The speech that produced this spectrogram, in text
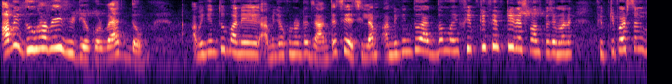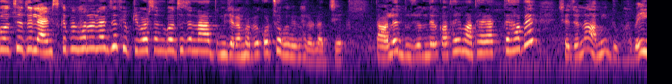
আমি দুভাবেই ভিডিও করব, একদম। আমি কিন্তু মানে আমি যখন ওটা জানতে চেয়েছিলাম, আমি কিন্তু একদম ওই ফিফটি ফিফটি রেসপন্স পেয়েছিলাম। মানে ফিফটি পার্সেন্ট বলছে যে ল্যান্ডস্কেপে ভালো লাগছে ফিফটি পার্সেন্ট বলছে যে না, তুমি যেরকমভাবে করছ ওভাবেই ভালো লাগছে। তাহলে দুজনদের কথাই মাথায় রাখতে হবে, সেজন্য আমি দুভাবেই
